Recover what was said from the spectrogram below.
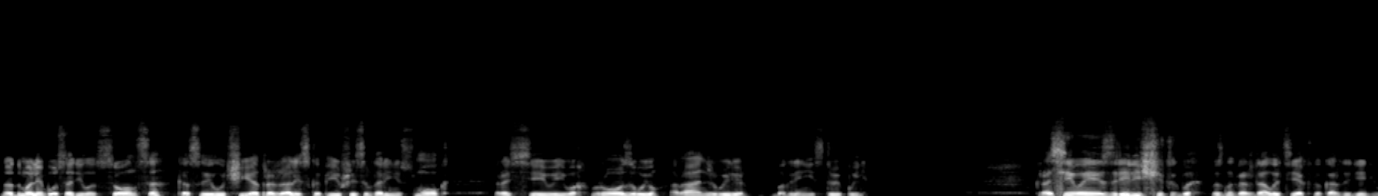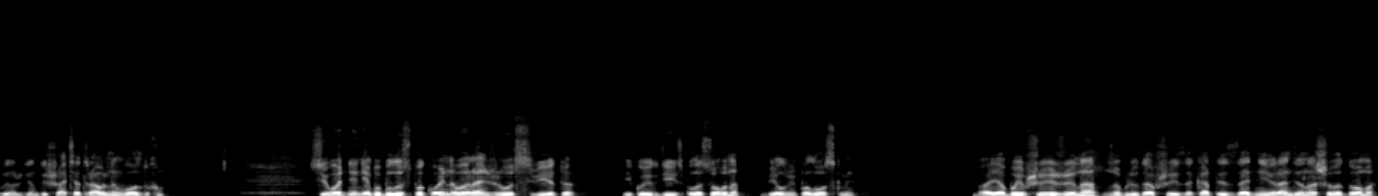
Над Малибу садилось солнце, косые лучи отражали скопившийся в долине смог, рассеивая его в розовую, оранжевую или багрянистую пыль. Красивое зрелище как бы вознаграждало тех, кто каждый день вынужден дышать отравленным воздухом. Сегодня небо было спокойного оранжевого цвета и кое-где исполосовано белыми полосками. Моя бывшая жена, наблюдавшая закат из задней веранды нашего дома,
